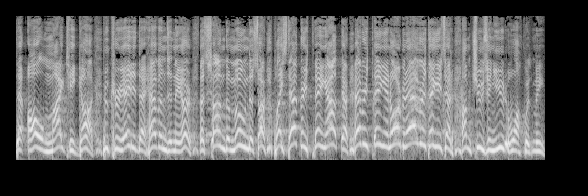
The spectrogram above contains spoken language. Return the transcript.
That Almighty God who created the heavens and the earth, the sun, the moon, the star, placed everything out there, everything in orbit, everything. He said, I'm choosing you to walk with me.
